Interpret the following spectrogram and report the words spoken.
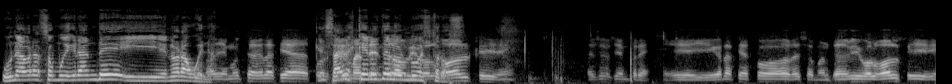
un abrazo muy grande y enhorabuena. Oye, muchas gracias por Que sabes que eres de los el nuestros. golf y- eso siempre. Y, gracias por eso, mantener vivo el golf y,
